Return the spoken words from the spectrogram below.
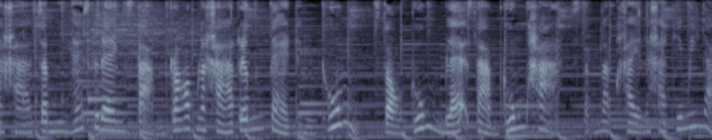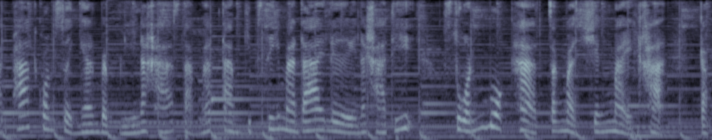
นะคะ จะมีให้แสดง 3 รอบนะคะ เริ่มตั้งแต่1ทุ่ม 2 ทุ่มและ 3 ทุ่มค่ะสำหรับใครนะคะที่ไม่อยากพลาดความสวยงามแบบนี้นะคะ สามารถตามกิฟซี่มาได้เลยนะคะ ที่สวนบวกหาดจังหวัดเชียงใหม่ค่ะ กับ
